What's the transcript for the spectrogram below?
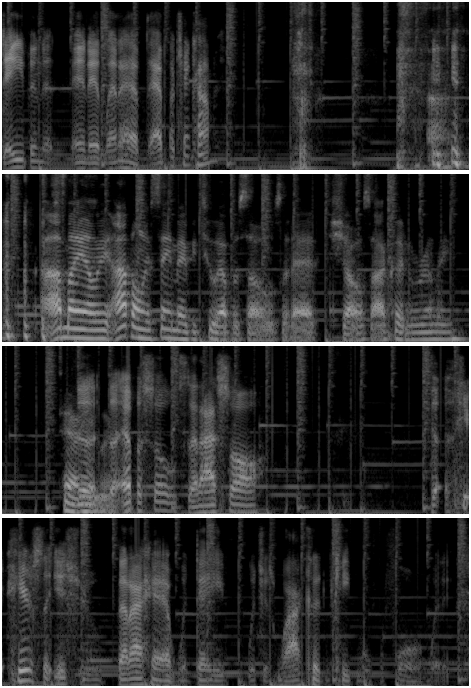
Dave and, and Atlanta have that much in common Uh, I may only I've only seen maybe two episodes of that show, so I couldn't really tell the, you. the episodes that I saw the, here, here's the issue that I had with Dave, which is why I couldn't keep moving forward with it.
